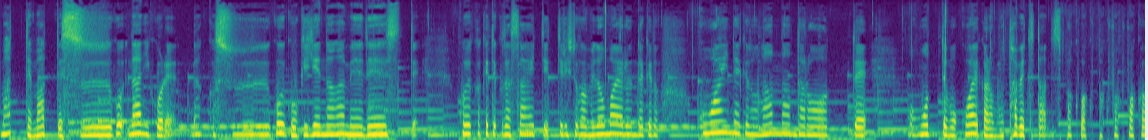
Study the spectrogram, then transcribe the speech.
待って待ってすごい何これ？なんかすごいご機嫌斜めですって。声かけてくださいって言ってる人が目の前いるんだけど怖いんだけど何なんだろうって思っても怖いからもう食べてたんです。パクパクパクパクパク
